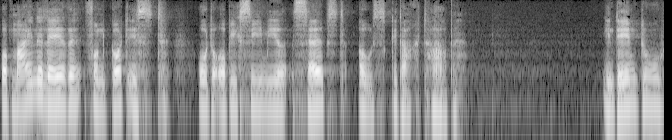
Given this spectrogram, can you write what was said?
ob meine Lehre von Gott ist oder ob ich sie mir selbst ausgedacht habe indem du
